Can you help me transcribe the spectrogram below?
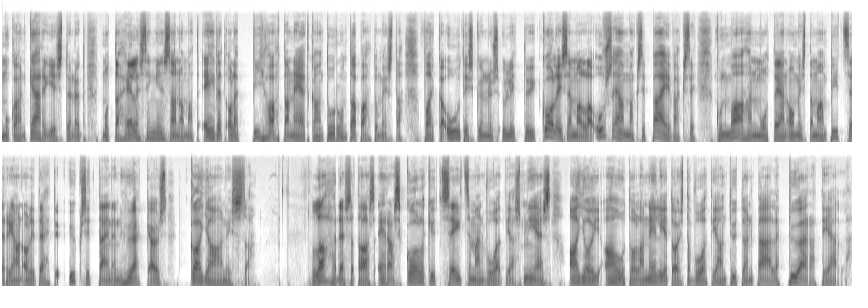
mukaan kärjistynyt, mutta Helsingin Sanomat eivät ole pihahtaneetkaan Turun tapahtumista, vaikka uutiskynnys ylittyi kolisemalla useammaksi päiväksi, kun maahanmuuttajan omistamaan pizzeriaan oli tehty yksittäinen hyökkäys Kajaanissa – Lahdessa taas eräs 37-vuotias mies ajoi autolla 14-vuotiaan tytön päälle pyörätiellä,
